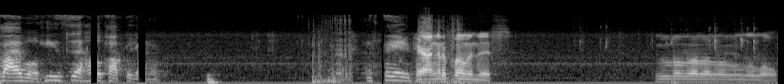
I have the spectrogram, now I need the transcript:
Survival. He's the helicopter gunner. Here, I'm gonna put him in this. Lololololol.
